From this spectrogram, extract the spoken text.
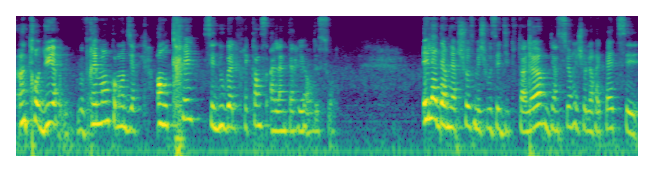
introduire, vraiment, comment dire, ancrer ces nouvelles fréquences à l'intérieur de soi. Et la dernière chose, mais je vous ai dit tout à l'heure, bien sûr, et je le répète, c'est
